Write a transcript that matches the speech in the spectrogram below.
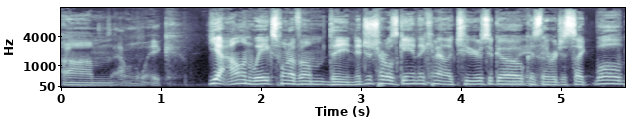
um Alan Wake. Yeah, Alan Wake's one of them. The Ninja Turtles game that came out like two years ago because they were just like, well,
